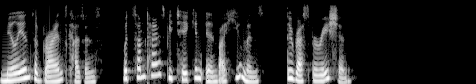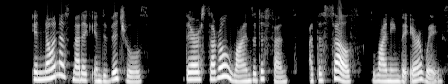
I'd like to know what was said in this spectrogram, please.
millions of Brian's cousins would sometimes be taken in by humans through respiration. In non-asthmatic individuals, there are several lines of defense at the cells lining the airways.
